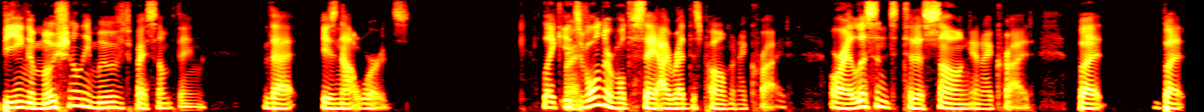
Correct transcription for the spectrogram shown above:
being emotionally moved by something that is not words. Like it's Right. vulnerable to say I read this poem and I cried, or I listened to this song and I cried, but but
